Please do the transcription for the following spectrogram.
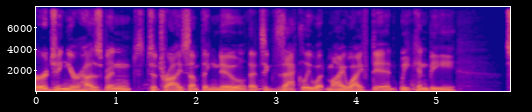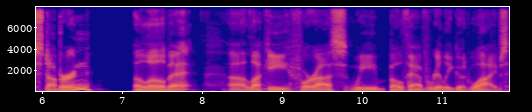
urging your husband to try something new. That's exactly what my wife did. We can be stubborn a little bit. Uh, lucky for us, we both have really good wives.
